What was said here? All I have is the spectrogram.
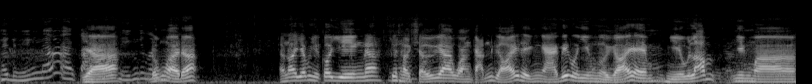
Phải điện đó cầm Dạ, điện Đúng rồi đó. Em nói giống như có duyên đó, chứ Dạ. thật sự ra hoàn cảnh gửi thì ngày biết bao nhiêu người gửi em, nhiều lắm, nhưng mà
